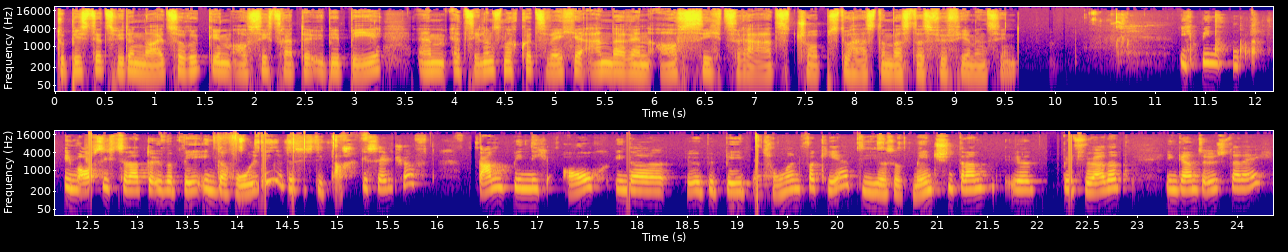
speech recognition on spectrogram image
du bist jetzt wieder neu zurück im Aufsichtsrat der ÖBB. Ähm, erzähl uns noch kurz, welche anderen Aufsichtsratsjobs du hast und was das für Firmen sind. Ich bin im Aufsichtsrat der ÖBB in der Holding, das ist die Dachgesellschaft. Dann bin ich auch in der ÖBB Personenverkehr, die also Menschen dran äh, befördert in ganz Österreich.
